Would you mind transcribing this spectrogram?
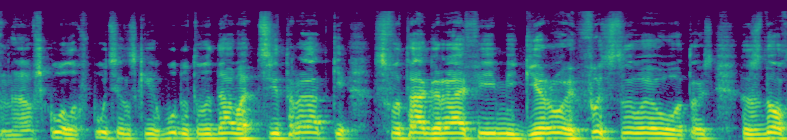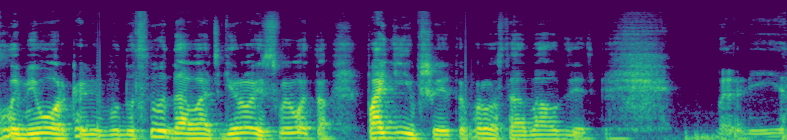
в школах в путинских будут выдавать тетрадки с фотографиями героев СВО, то есть с дохлыми орками будут выдавать герои своего там погибшие, это просто обалдеть. Блин.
